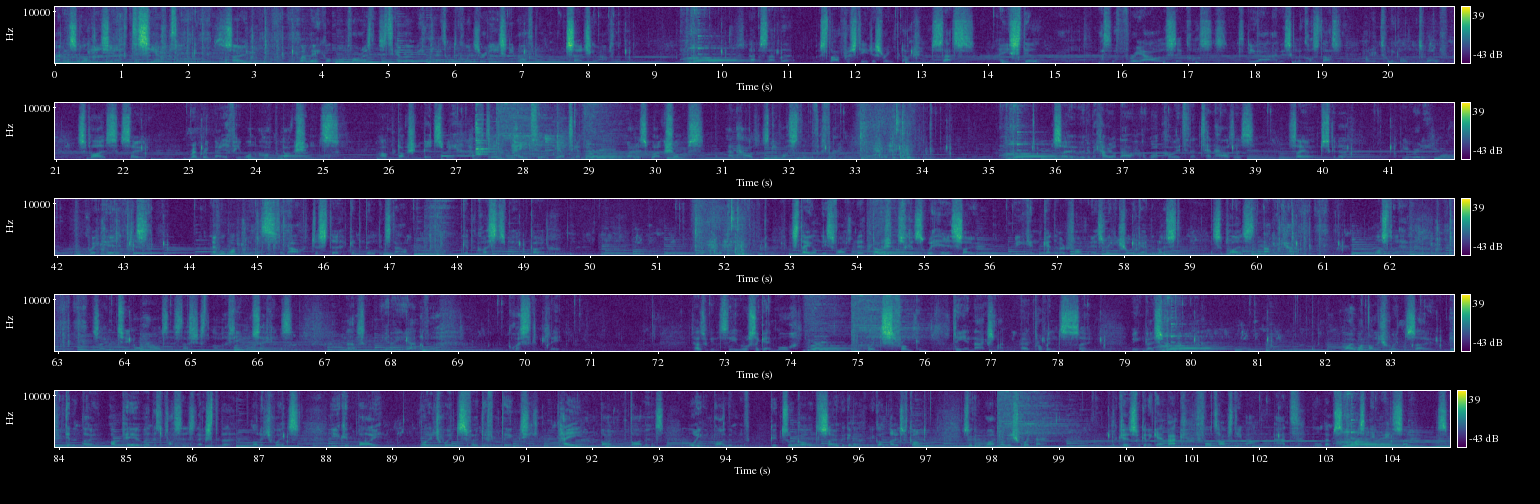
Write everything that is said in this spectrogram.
and it's a lot easier to see everything. So when we've got all of our residences together, we can collect all the coins really easily rather than searching around for them. So that's that the start of prestigious ring productions. That's a steel, and that's the three hours it costs to do that, and it's going to cost us 120 gold and 12 supplies. So remembering that if we want our productions our production goods we have to pay to be able to get them, whereas workshops and houses give us them for free. So we're going to carry on now and work our way to them 10 houses. So I'm just going to be really quick here, just level 1 builds for now, just to get the buildings down, get the quests going. Staying on these five minute productions because we're here so we can get them every five minutes, making sure we're getting the most supplies that we can whilst we're here. So two more houses, that's just another few more seconds. And that's to be yet another quest complete. So as we can see, we're also getting more points from completing that uh, province, so we can go spend them in a minute by one knowledge point. So if you didn't know, up here where there's pluses next to the knowledge points, you can buy knowledge points for different things. You can pay and buy them with diamonds, or you can buy them with goods or gold. So we're gonna we got loads of gold, so we're gonna buy knowledge point there because we're gonna get back four times the amount and all them supplies anyway. So it's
